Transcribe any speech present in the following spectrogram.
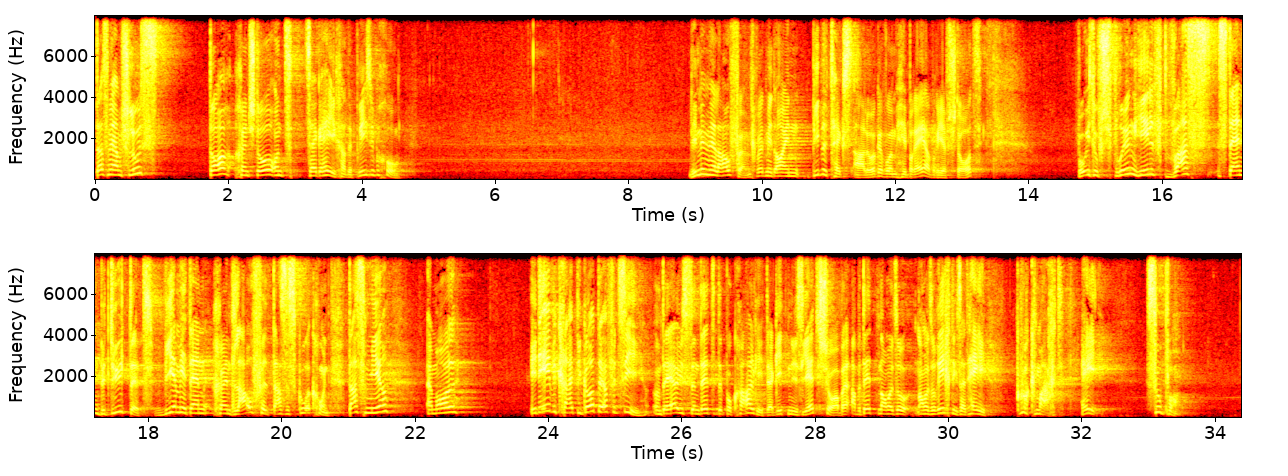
dass wir am Schluss da können stehen und sagen, hey, ich habe den Preis bekommen. Wie wir laufen? Ich werde mit euch einen Bibeltext anschauen, wo im Hebräerbrief steht, wo uns auf Sprünge hilft, was es denn bedeutet, wie wir denn können laufen, dass es gut kommt. Dass wir einmal in der Ewigkeit bei Gott dürfen sein. Und er uns dann dort den Pokal gibt. Er gibt uns jetzt schon. Aber, aber dort nochmal so, nochmal so richtig sagt, hey, gut gemacht. Hey, super.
